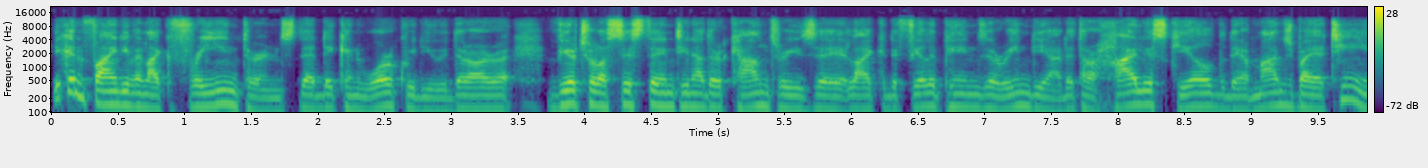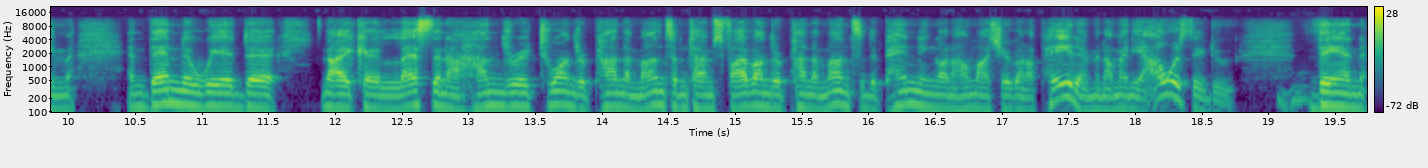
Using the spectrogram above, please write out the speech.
you can find even like free interns that they can work with you. There are uh, virtual assistant in other countries uh, like the Philippines or India that are highly skilled. They are managed by a team, and then with uh, like uh, less than 100, 200 pound a month, sometimes 500 pound a month, depending on how much you're gonna pay them and how many hours they do, mm-hmm. then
